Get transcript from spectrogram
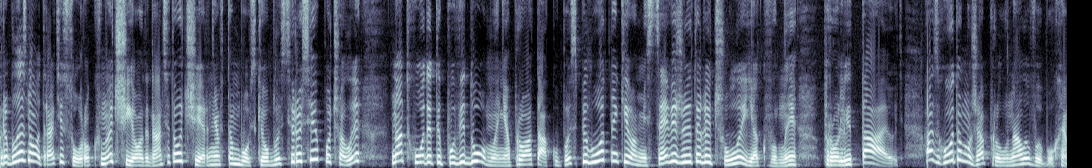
Приблизно о 3.40 вночі 11 червня в Тамбовській області Росії почали надходити повідомлення про атаку безпілотників. А місцеві жителі чули, як вони пролітають. А згодом уже пролунали вибухи.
